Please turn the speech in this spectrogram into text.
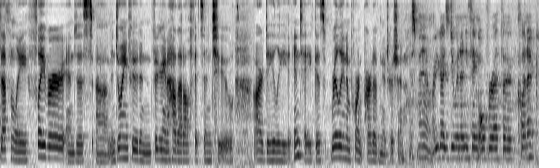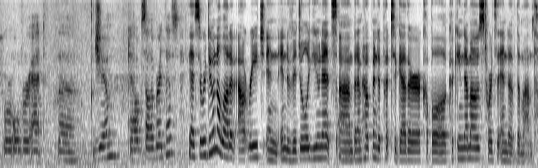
definitely flavor and just um, enjoying food and figuring out how that all fits into our daily intake is really an important part of nutrition. Yes, ma'am. Are you guys doing anything over at the clinic or over at the gym to help celebrate this? Yeah, so we're doing a lot of outreach in individual units, um, but I'm hoping to put together a couple cooking demos towards the end of the month.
